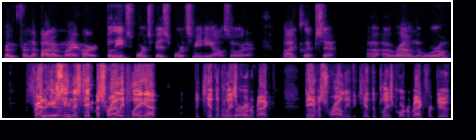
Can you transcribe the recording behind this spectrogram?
from from the bottom of my heart. Bleav Sports Biz Sports Media also at a pod clips uh, uh, around the world. Fred, have you seen this Davis Riley play yet? The kid that plays quarterback, Davis Riley, the kid that plays quarterback for Duke.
